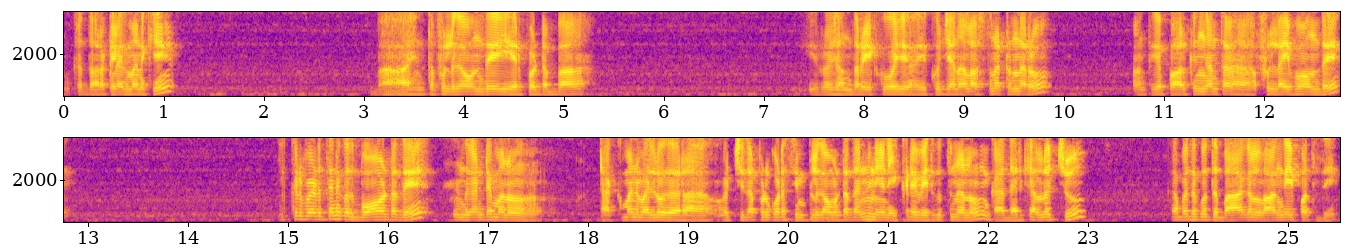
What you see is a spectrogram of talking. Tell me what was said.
ఇంకా దొరకలేదు మనకి. బా ఇంత ఫుల్గా ఉంది ఎయిర్పోర్ట్ అబ్బా. ఈరోజు అందరూ ఎక్కువ ఎక్కువ జనాలు వస్తున్నట్టున్నారు. అందుకే పార్కింగ్ అంతా ఫుల్ అయిపోతుంది ఇక్కడ పెడితేనే కొద్దిగా బాగుంటుంది. ఎందుకంటే మనం టక్మని మళ్ళీ రా వచ్చేటప్పుడు కూడా సింపుల్గా ఉంటుందని నేను ఇక్కడే వెతుకుతున్నాను. ఇంకా దానికి వెళ్ళొచ్చు. కాకపోతే కొద్దిగా బాగా లాంగ్ అయిపోతుంది.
